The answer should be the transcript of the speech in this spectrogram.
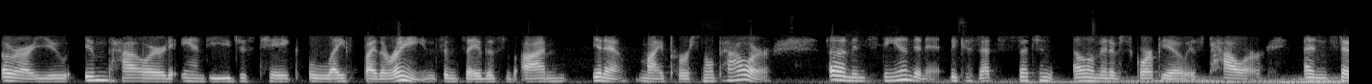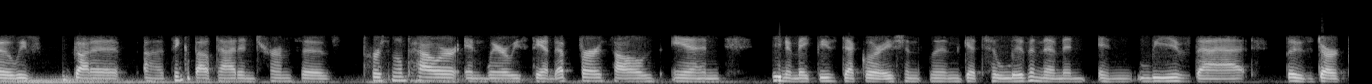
Or are you empowered and do you just take life by the reins and say, this is, I'm, you know, my personal power? Um, and stand in it because that's such an element of Scorpio is power. And so we've got to uh, think about that in terms of personal power and where we stand up for ourselves and, you know, make these declarations and get to live in them and, and leave that those dark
